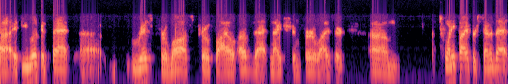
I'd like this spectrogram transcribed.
uh, if you look at that uh, risk for loss profile of that nitrogen fertilizer, um, 25% of that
